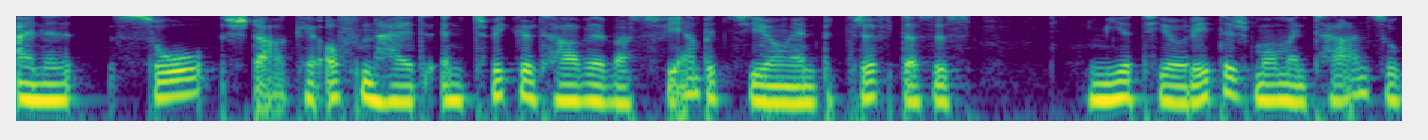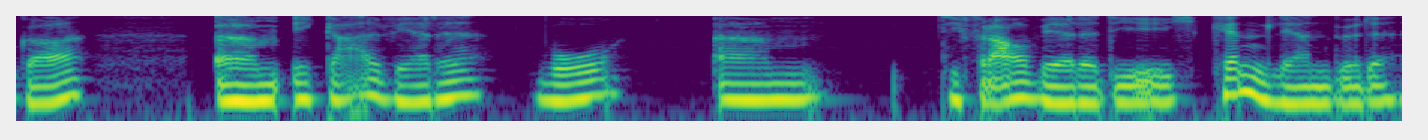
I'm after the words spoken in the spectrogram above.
eine so starke Offenheit entwickelt habe, was Fernbeziehungen betrifft, dass es mir theoretisch momentan sogar ähm, egal wäre, wo ähm, die Frau wäre, die ich kennenlernen würde.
